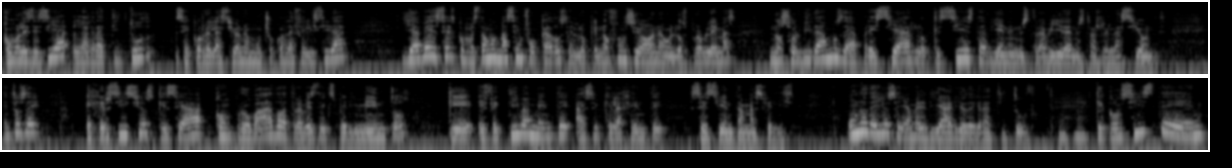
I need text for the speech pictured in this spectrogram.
Como les decía, la gratitud se correlaciona mucho con la felicidad. Y a veces, como estamos más enfocados en lo que no funciona o en los problemas, nos olvidamos de apreciar lo que sí está bien en nuestra vida, en nuestras relaciones. Entonces hay ejercicios que se ha comprobado a través de experimentos que efectivamente hacen que la gente se sienta más feliz. Uno de ellos se llama el diario de gratitud, que consiste en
